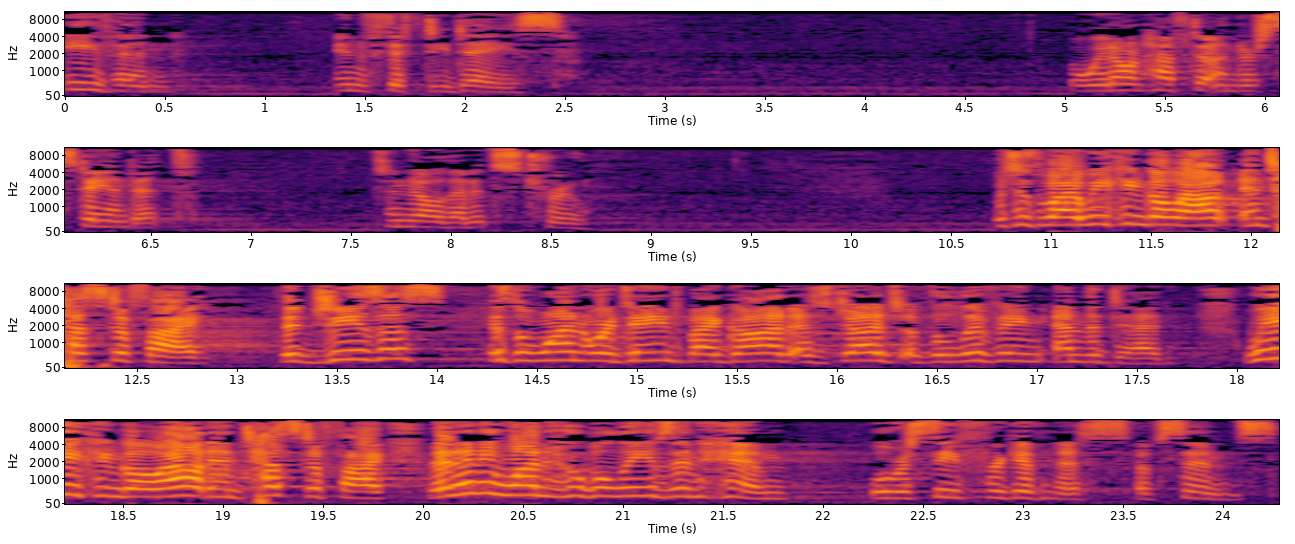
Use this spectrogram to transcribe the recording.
even in 50 days. But we don't have to understand it to know that it's true. Which is why we can go out and testify that Jesus is the one ordained by God as judge of the living and the dead. We can go out and testify that anyone who believes in him will receive forgiveness of sins.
